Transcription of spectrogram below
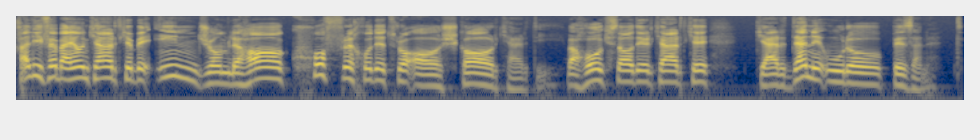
خلیفه بیان کرد که به این جمله ها کفر خودت رو آشکار کردی و حکم صادر کرد که گردن او رو بزند.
